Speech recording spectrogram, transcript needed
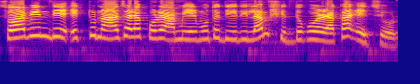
সয়াবিন দিয়ে একটু নাড়াচাড়া করে আমি এর মধ্যে দিয়ে দিলাম সিদ্ধ করে রাখা এঁচড়।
